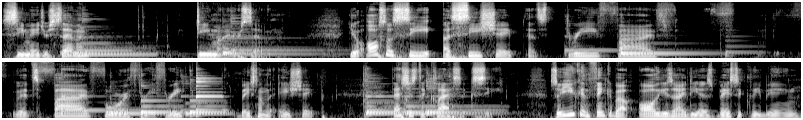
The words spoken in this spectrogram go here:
C major 7, D minor 7. You'll also see a C shape that's 3 5 it's 5 4 3 3 based on the A shape. That's just a classic C. So you can think about all these ideas basically being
